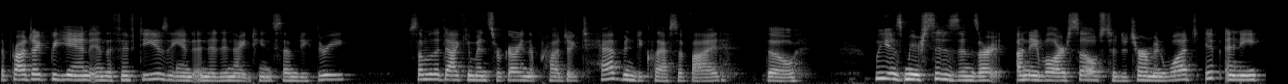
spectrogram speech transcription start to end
the project began in the 50s and ended in 1973. Some of the documents regarding the project have been declassified, though we as mere citizens are unable ourselves to determine what, if any,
